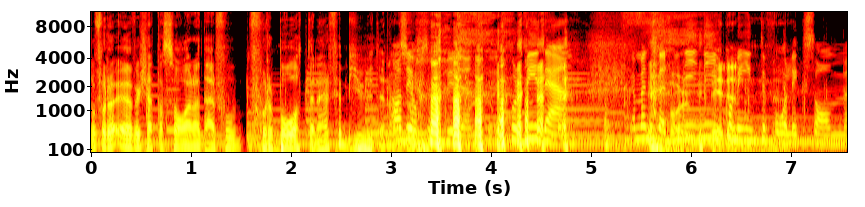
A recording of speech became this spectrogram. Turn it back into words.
Och för att översätta Sara där, får, får båten är förbjuden Ja, alltså. det är också förbjuden. Forbidden. Ja, men så, här, ni, ni kommer inte få liksom...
